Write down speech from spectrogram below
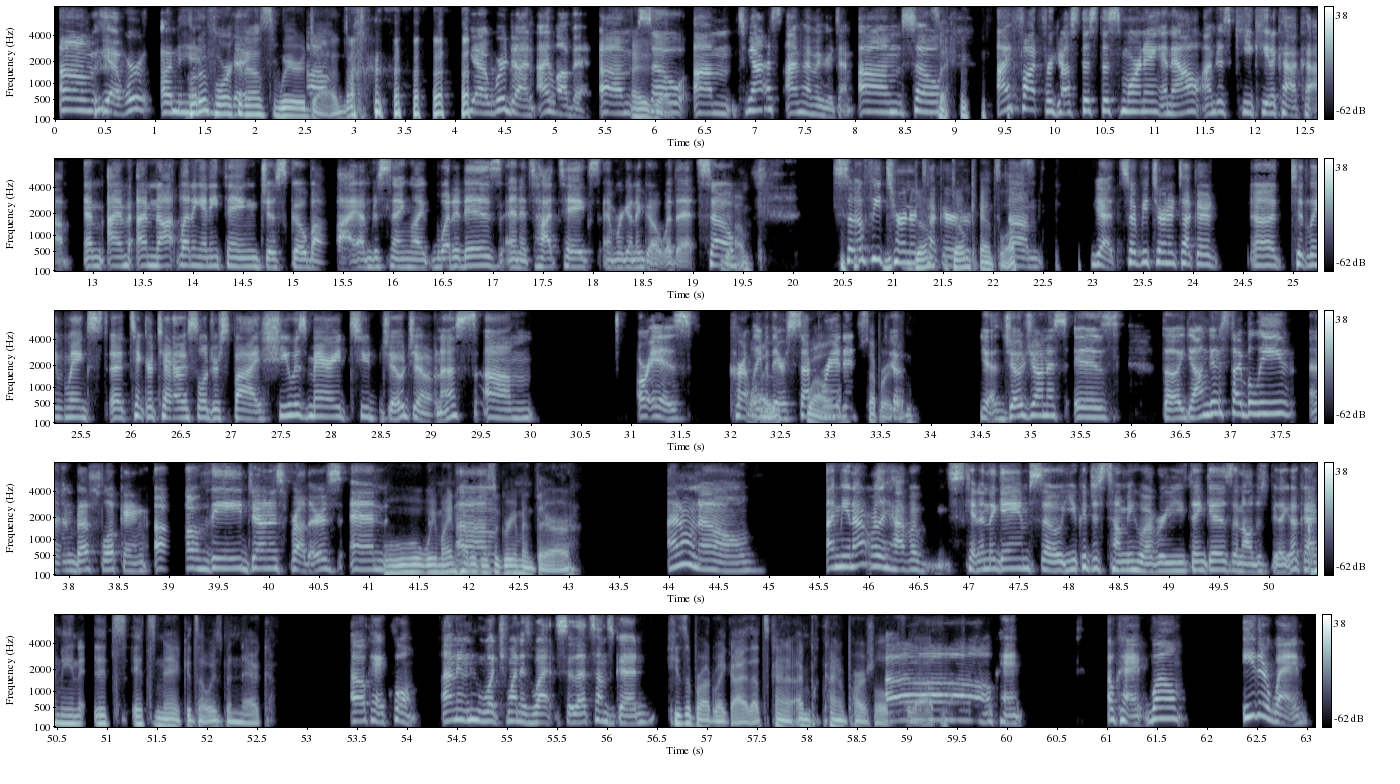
um, yeah, we're unhinged. Put a fork in us. We're Um, done. Yeah, we're done. I love it. Um, I so um, to be honest, I'm having a great time. Um, so Same. I fought for justice this morning, and now I'm just kiki to kaka. I'm I'm I'm not letting anything just go by. I'm just saying like what it is, and it's hot takes, and we're gonna go with it. So Yeah. Sophie Turner don't, Tucker. Don't cancel us. um, yeah, Sophie Turner Tucker, uh, Tiddlywinks, uh, Tinker Tailor Soldier Spy. She was married to Joe Jonas, um, or is currently, but they're well, separated. Jo- separated. yeah, Joe Jonas is the youngest, I believe, and best looking of, the Jonas brothers. And Ooh, we might have a um, disagreement there. I don't know. I mean, I don't really have a skin in the game, so you could just tell me whoever you think is, and I'll just be like, okay, I mean, it's it's Nick. It's always been Nick. okay, cool. I don't even know which one is what, so that sounds good. He's a Broadway guy. That's kind of I'm kind of partial. Oh, okay. Okay. Well, either way,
